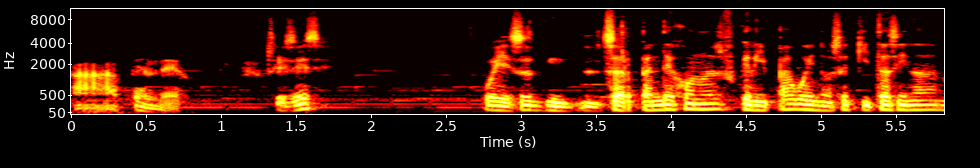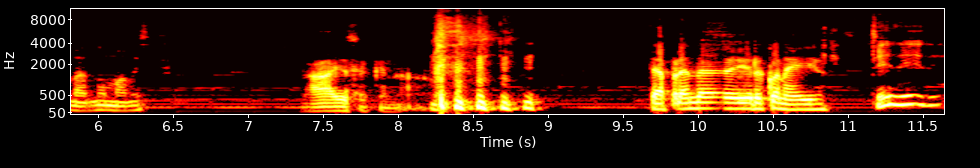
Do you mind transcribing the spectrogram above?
Ah, pendejo. Sí, sí, sí. Güey, ese- ser pendejo no es gripa, güey. No se quita así nada más, no mames. Ah, yo sé que no. Se aprende a vivir con ellos. Sí, sí, sí.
